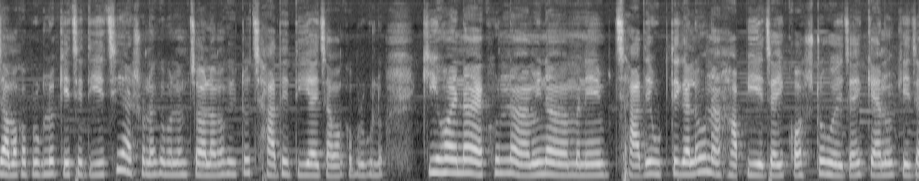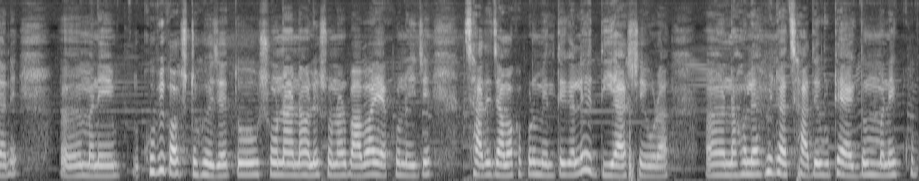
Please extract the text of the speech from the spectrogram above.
জামা কাপড়গুলো কেচে দিয়েছি আর সোনাকে বললাম, চল আমাকে একটু ছাদে দিয়ে আয় জামা কাপড়গুলো কি হয় না, এখন না আমি না মানে ছাদে উঠতে গেলেও না হাঁপিয়ে যাই, কষ্ট হয়ে যায়। কেন কে জানে? মানে খুবই কষ্ট হয়ে যায়। তো সোনা, না হলে সোনার বাবাই এখন ওই যে ছাদে জামা কাপড় মেলতে গেলে দিয়ে আসে ওরা। না হলে আমি না ছাদে উঠে একদম মানে খুব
